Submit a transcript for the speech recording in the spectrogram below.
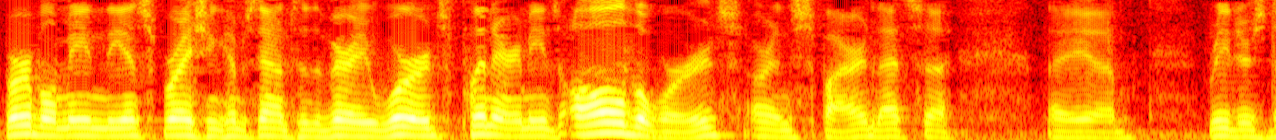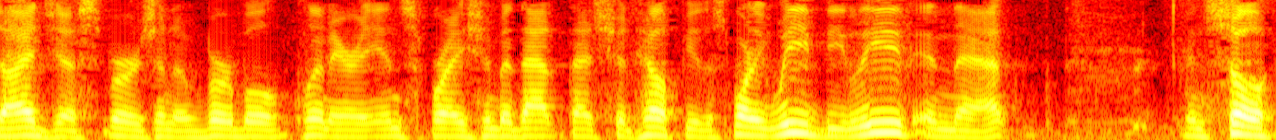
Verbal means the inspiration comes down to the very words. Plenary means all the words are inspired. That's a, a, a Reader's Digest version of verbal plenary inspiration, but that, that should help you this morning. We believe in that. And so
